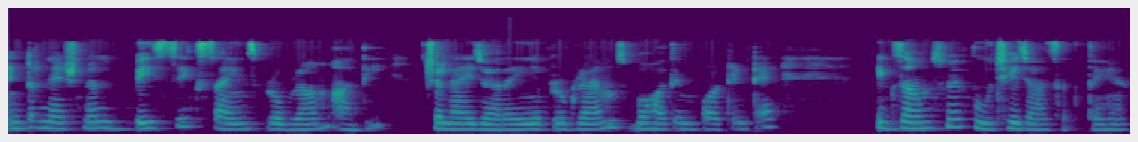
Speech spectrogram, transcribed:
इंटरनेशनल बेसिक साइंस प्रोग्राम आदि चलाए जा रहे हैं। ये प्रोग्राम्स बहुत इंपॉर्टेंट है। एग्ज़ाम्स में पूछे जा सकते हैं।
